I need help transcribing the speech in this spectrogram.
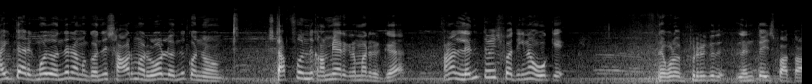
ஹைட்டாக இருக்கும்போது வந்து நமக்கு வந்து ஷார்மா ரோல் வந்து கொஞ்சம் ஸ்டஃப் வந்து கம்மியாக இருக்கிற மாதிரி இருக்குது ஆனால் லென்த் வைஸ் பார்த்தீங்கன்னா ஓகே இந்த கூட இப்படி இருக்குது. லென்த் வைஸ் பார்த்தா.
